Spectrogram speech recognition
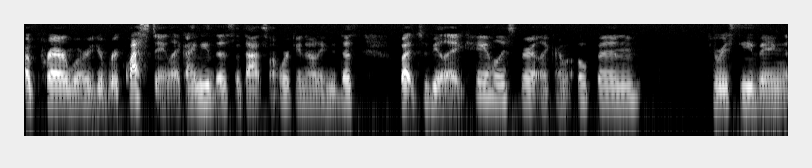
a prayer where you're requesting like i need this if that's not working out i need this but to be like hey holy spirit like i'm open to receiving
